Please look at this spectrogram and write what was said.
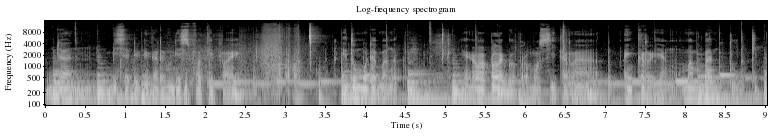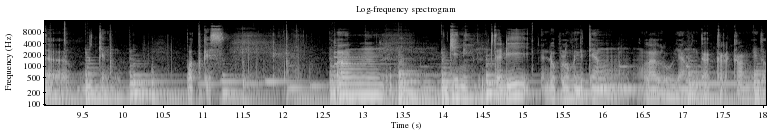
dan bisa didengarkan di Spotify. Itu mudah banget. Ya gak apa-apa lah gue promosi karena anchor yang membantu kita bikin podcast. Um, gini tadi 20 menit yang lalu yang gak kerekam itu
